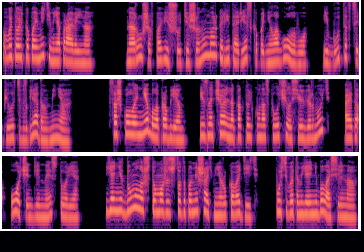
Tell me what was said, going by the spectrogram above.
вы только поймите меня правильно». Нарушив повисшую тишину, Маргарита резко подняла голову и будто вцепилась взглядом в меня. Со школой не было проблем. Изначально, как только у нас получилось ее вернуть, а это очень длинная история, я не думала, что может что-то помешать мне руководить. Пусть в этом я и не была сильна.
